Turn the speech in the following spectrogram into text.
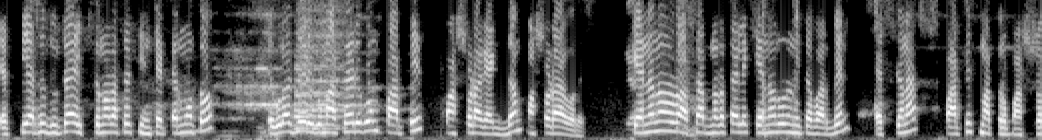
এসপি আছে দুটা ইপসনের আছে তিন চারটার মতো। এগুলো যে এরকম আছে এরকম পার পিস পাঁচশো টাকা একদম পাঁচশো টাকা করে। ক্যাননেরও আছে, আপনারা চাইলে ক্যাননেরও নিতে পারবেন। স্ক্যানার, পার পিস মাত্র পাঁচশো,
